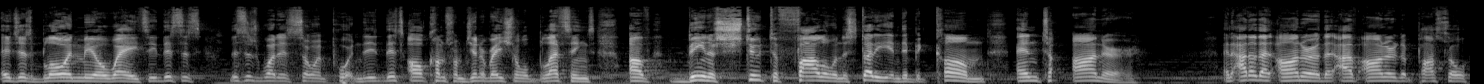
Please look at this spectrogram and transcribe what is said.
it's just blowing me away. See, this is this is what is so important. This all comes from generational blessings of being astute to follow and to study and to become and to honor. And out of that honor that I've honored Apostle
